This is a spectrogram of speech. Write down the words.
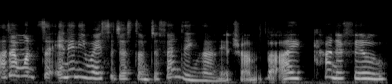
I don't want to in any way suggest I'm defending Melania Trump, but I kind of feel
